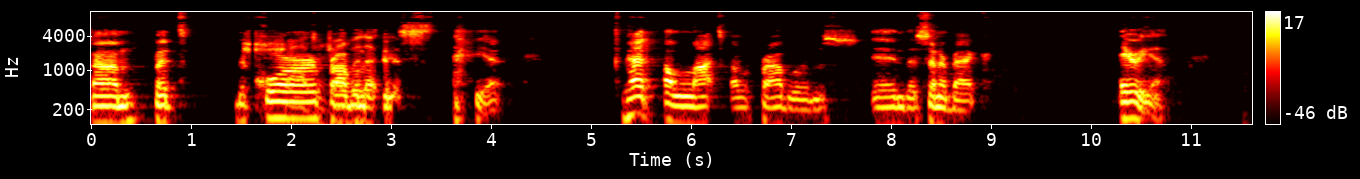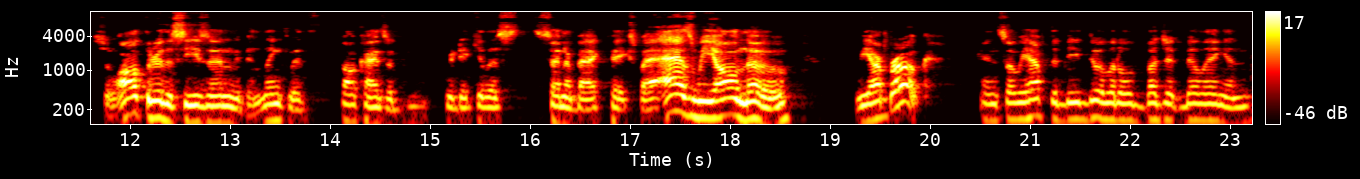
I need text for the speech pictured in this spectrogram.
Um, but the core Joe problem has Willock. been, a s- yeah, we've had a lot of problems in the center back area. So all through the season, we've been linked with all kinds of ridiculous center back picks. But as we all know, we are broke, and so we have to be do a little budget billing and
